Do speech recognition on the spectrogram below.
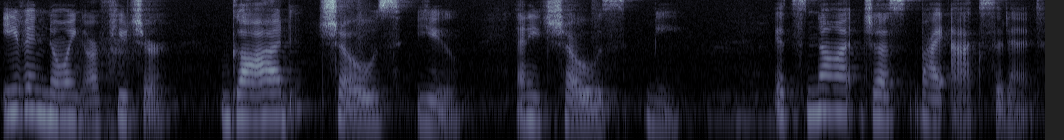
even knowing our future, God chose you and He chose me. It's not just by accident.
